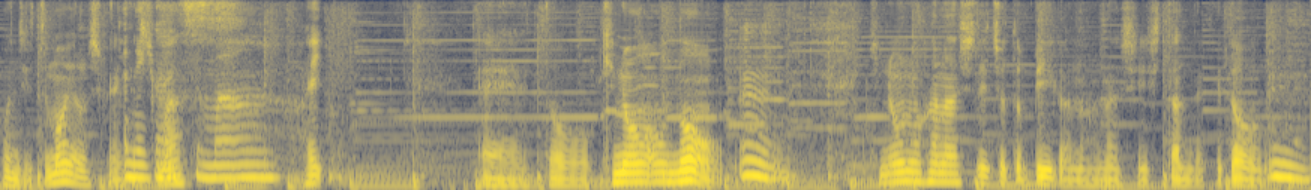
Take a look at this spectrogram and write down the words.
本日もよろしくお願いします。お願いしはい。えっ、と昨日のうん昨日の話でちょっとビーガンの話したんだけど、うん。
